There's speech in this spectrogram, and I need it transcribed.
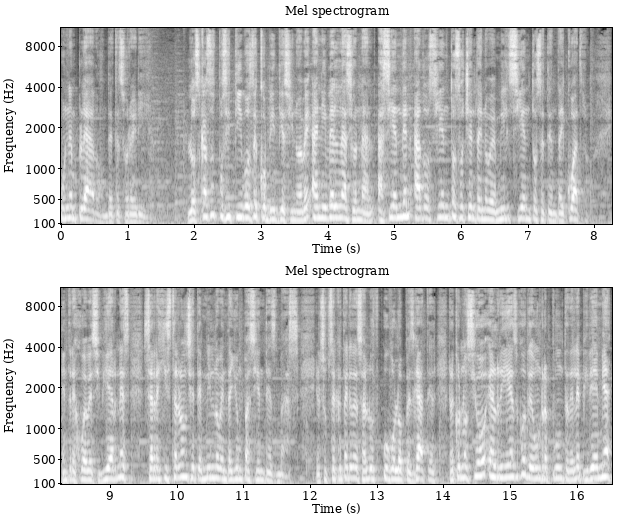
un empleado de tesorería. Los casos positivos de COVID-19 a nivel nacional ascienden a 289.174. Entre jueves y viernes se registraron 7.091 pacientes más. El subsecretario de Salud, Hugo López Gattel, reconoció el riesgo de un repunte de la epidemia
